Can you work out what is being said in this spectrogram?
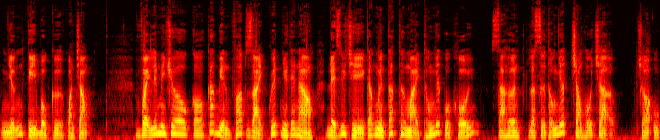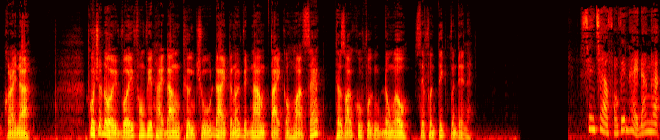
những kỳ bầu cử quan trọng. Vậy Liên minh châu Âu có các biện pháp giải quyết như thế nào để duy trì các nguyên tắc thương mại thống nhất của khối, xa hơn là sự thống nhất trong hỗ trợ cho Ukraine? Cuộc trao đổi với phóng viên Hải Đăng thường trú Đài tiếng nói Việt Nam tại Cộng hòa Séc theo dõi khu vực Đông Âu sẽ phân tích vấn đề này. Xin chào phóng viên Hải Đăng ạ.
